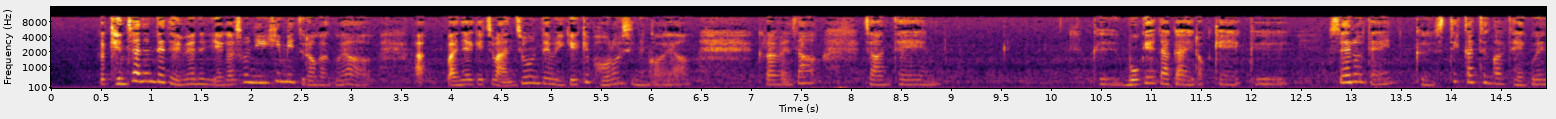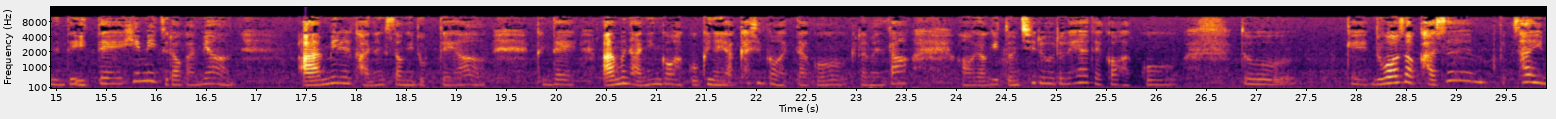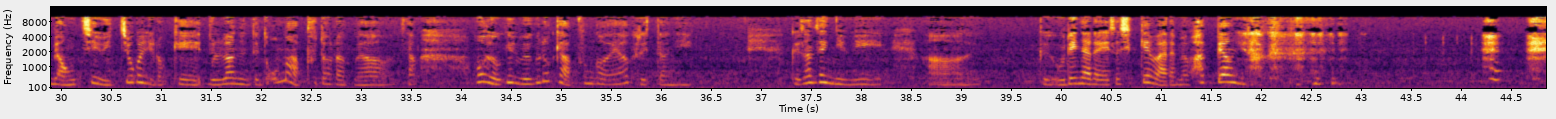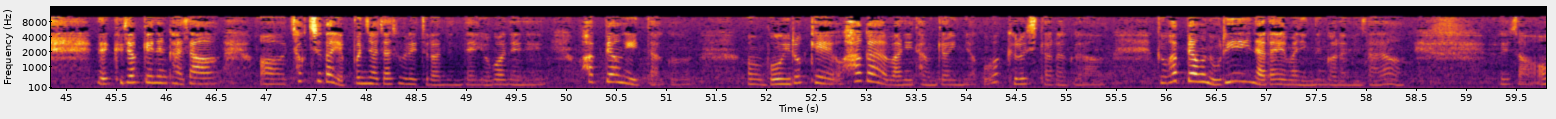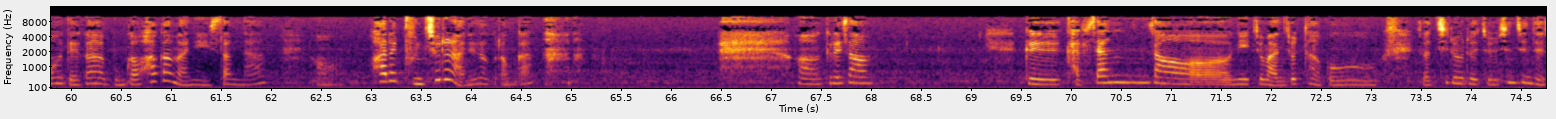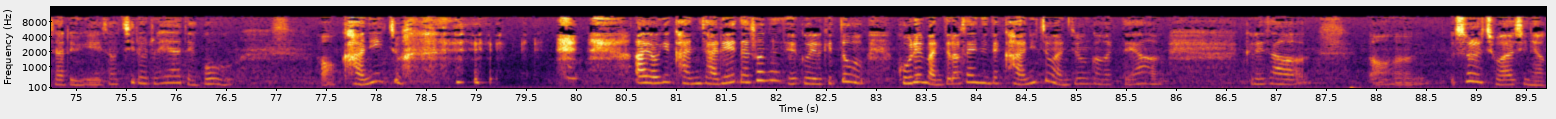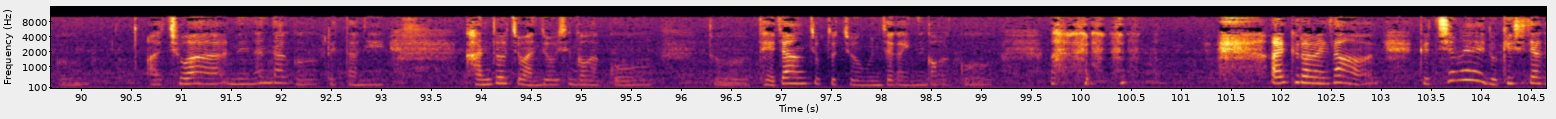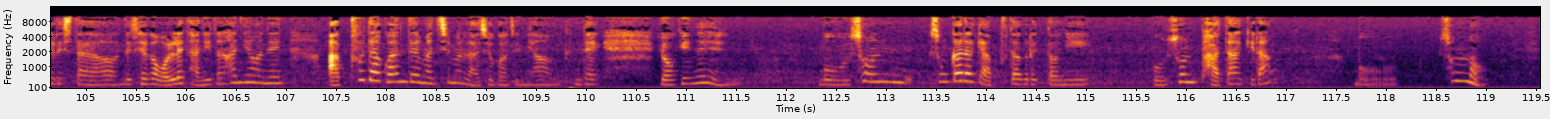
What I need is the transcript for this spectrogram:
그러니까 괜찮은데 되면은 얘가 손이 힘이 들어가고요. 아, 만약에 좀 안 좋은 데면 이게 이렇게 벌어지는 거예요. 그러면서 저한테 그 목에다가 이렇게 그 쇠로 된 그 스틱 같은 걸 대고 했는데 이때 힘이 들어가면 암일 가능성이 높대요. 근데 암은 아닌 것 같고 그냥 약하신 것 같다고 그러면서 어, 여기 또 치료를 해야 될 것 같고 또 이렇게 누워서 가슴 사이 명치 위쪽을 이렇게 눌렀는데 너무 아프더라고요. 그래서 어 여기 왜 그렇게 아픈 거예요? 그랬더니 그 선생님이 어, 그 우리나라에서 쉽게 말하면 화병이라고. 네, 그저께는 가서 어, 척추가 예쁜 여자 소리 들었는데 이번에는 화병이 있다고. 어, 뭐 이렇게 화가 많이 담겨 있냐고 막 그러시더라고요. 그 화병은 우리나라에만 있는 거라면서요. 그래서 어, 내가 뭔가 화가 많이 있었나? 어, 화를 분출을 안 해서 그런가? 어, 그래서 그 갑상선이 좀 안 좋다고 그래서 치료를 좀 신진 대사를 위해서 치료를 해야 되고 어, 간이 좀 아, 여기 간 자리에다 손을 대고 이렇게 또 고를 만들어서 했는데 간이 좀 안 좋은 것 같아요. 그래서, 어, 술 좋아하시냐고. 아, 좋아는 한다고 그랬더니, 간도 좀 안 좋으신 것 같고, 또 대장 쪽도 좀 문제가 있는 것 같고. 아 그러면서 그 침을 놓기 시작을 했어요. 근데 제가 원래 다니던 한의원은 아프다고 한 데만 침을 놔주거든요. 근데 여기는 뭐 손, 손가락이 아프다 그랬더니 뭐 손바닥이랑 뭐 손목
